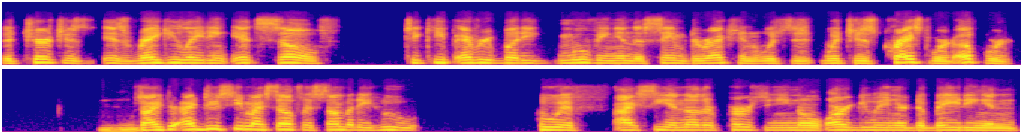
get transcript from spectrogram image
The church is is regulating itself to keep everybody moving in the same direction, which is which is Christward, upward. Mm-hmm. So I, I do see myself as somebody who, who if I see another person, you know, arguing or debating and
